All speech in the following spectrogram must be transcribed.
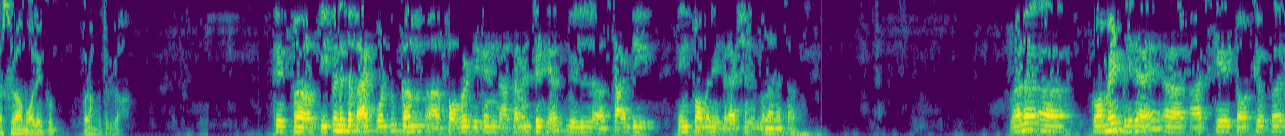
السلام علیکم ورحمۃ اللہ If uh, people at the back want to come uh, forward, they can uh, come and sit here. We'll uh, start the informal interaction with Maulana Sahab. Maulana, uh, comment بھیجا ہے آج کے ٹاک کے اوپر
